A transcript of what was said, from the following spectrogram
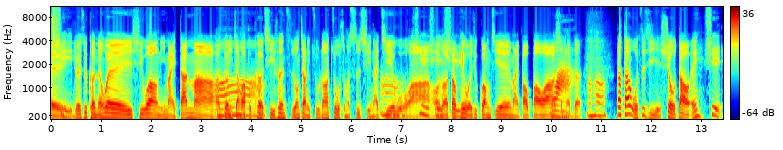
去。对，是可能会希望你买单嘛，很对你讲话不客气，甚至主动叫你主动要做什么事情来接我啊，或者说要陪我去逛街买包包啊什么的。那当然我自己也嗅到，哎，是。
